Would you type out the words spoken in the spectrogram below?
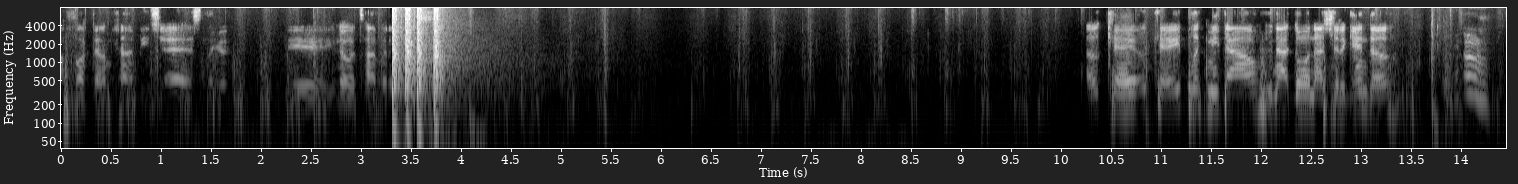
fuck that. I'm trying to beat your ass, nigga. Yeah, you know what time it is. Okay, okay, blick me down. You're not doing that shit again, though.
